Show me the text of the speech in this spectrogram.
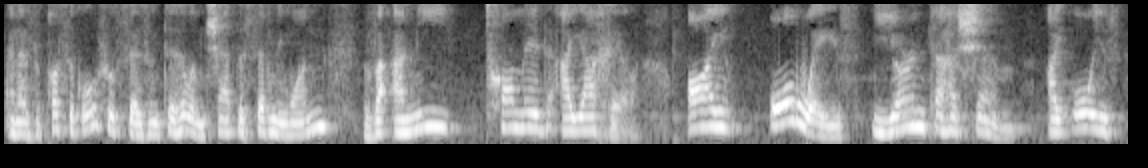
and as the Pasuk also says in Tehillim chapter 71, Va'ani Tomid Ayachel, I always yearn to Hashem. I always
